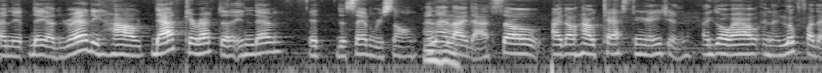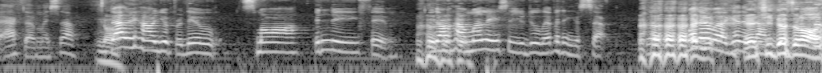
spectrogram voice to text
and if they already have that character in them it's the same result and mm-hmm. i like that so i don't have casting agent i go out and i look for the actor myself no. that is how you produce small indie film. You don't have money, so you do everything yourself. Whatever, I get it. And done. she does it all.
